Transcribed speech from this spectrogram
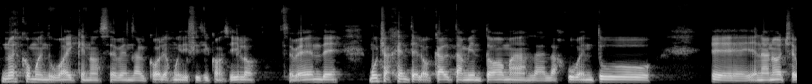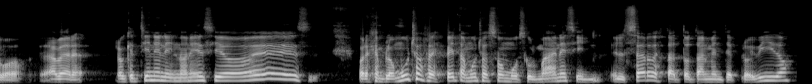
no, es como en Dubái que no se vende alcohol, es muy difícil conseguirlo, se vende. Mucha gente local también toma, la, juventud, eh, en la noche vos, a ver, lo que tiene el indonesio es, por ejemplo, muchos respetan, muchos son musulmanes y el cerdo está totalmente prohibido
